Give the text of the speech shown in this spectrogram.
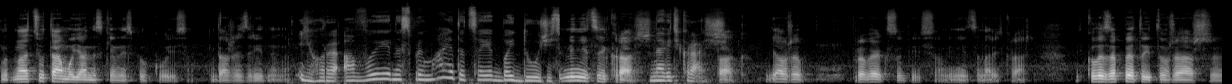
на, на цю тему я ні з ким не спілкуюся, навіть з рідними. Ігоре, а ви не сприймаєте це як байдужість? Мені це краще. Навіть краще. Так, я вже привик собі, все, мені це навіть краще. Коли запитують, то вже аж е,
